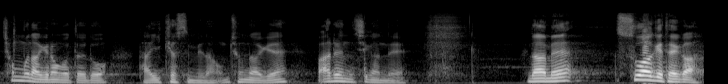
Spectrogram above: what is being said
천문학 이런 것들도 다 익혔습니다. 엄청나게 빠른 시간 내에. 그 다음에 수학의 대가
